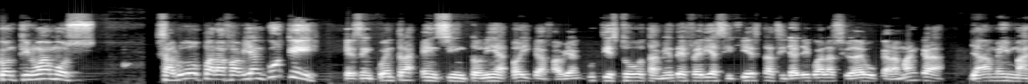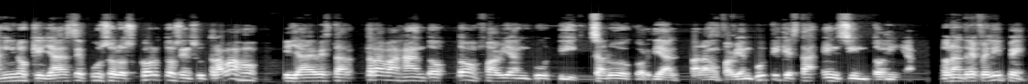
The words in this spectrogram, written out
continuamos. Saludo para Fabián Guti que se encuentra en sintonía. Oiga, Fabián Guti estuvo también de ferias y fiestas y ya llegó a la ciudad de Bucaramanga. Ya me imagino que ya se puso los cortos en su trabajo y ya debe estar trabajando don Fabián Guti. Saludo cordial para don Fabián Guti que está en sintonía. Don André Felipe,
